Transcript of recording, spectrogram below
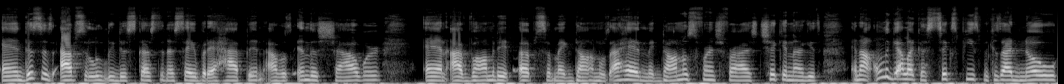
and this is absolutely disgusting to say, but it happened. I was in the shower and I vomited up some McDonald's. I had McDonald's french fries, chicken nuggets, and I only got like a six piece because I know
